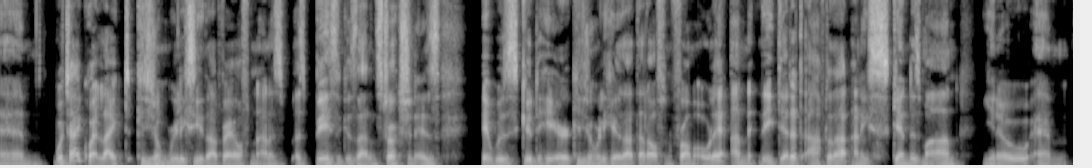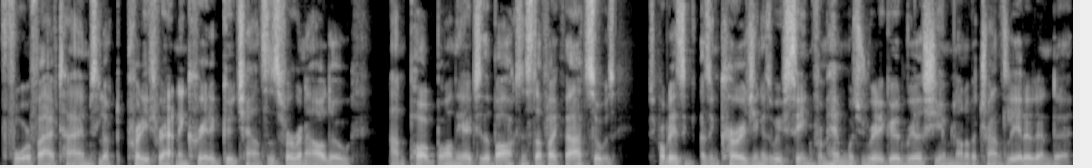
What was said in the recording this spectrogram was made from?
Um, which I quite liked because you don't really see that very often. And as as basic as that instruction is, it was good to hear because you don't really hear that that often from Ole. And he did it after that, and he skinned his man. You know, um, four or five times, looked pretty threatening, created good chances for Ronaldo and Pogba on the edge of the box and stuff like that. So it was, it's probably as, as encouraging as we've seen from him, which is really good. Real shame none of it translated into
